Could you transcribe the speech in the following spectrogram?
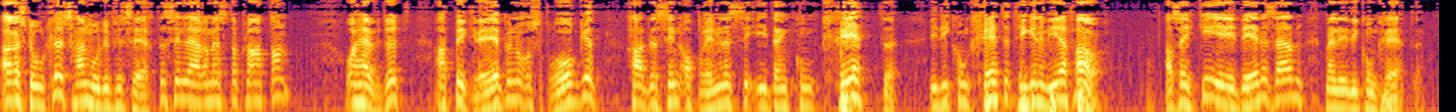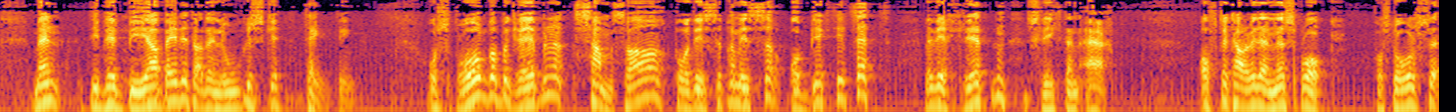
Aristoteles han modifiserte sin læremester Platon og hevdet at begrepene og språket hadde sin opprinnelse i, den konkrete, i de konkrete tingene vi erfarer. Altså ikke i ideenes verden, men i de konkrete. Men de ble bearbeidet av den logiske tenkning. Og språk og begrepene samsvarer på disse premisser objektivt sett med virkeligheten slik den er. Ofte kaller vi denne språkforståelse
